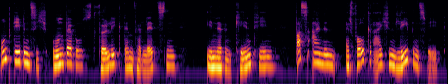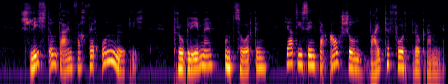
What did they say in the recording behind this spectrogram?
und geben sich unbewusst völlig dem verletzten inneren Kind hin, was einen erfolgreichen Lebensweg schlicht und einfach verunmöglicht. Probleme und Sorgen, ja, die sind da auch schon weiter vorprogrammiert.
